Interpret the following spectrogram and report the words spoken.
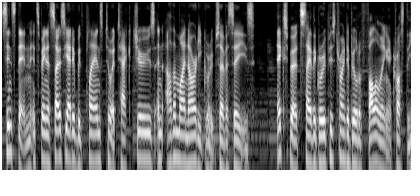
Since then, it's been associated with plans to attack Jews and other minority groups overseas. Experts say the group is trying to build a following across the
